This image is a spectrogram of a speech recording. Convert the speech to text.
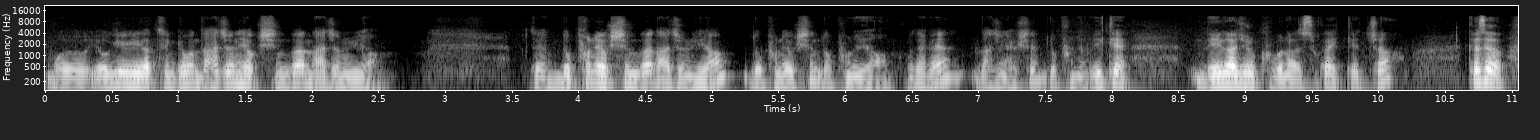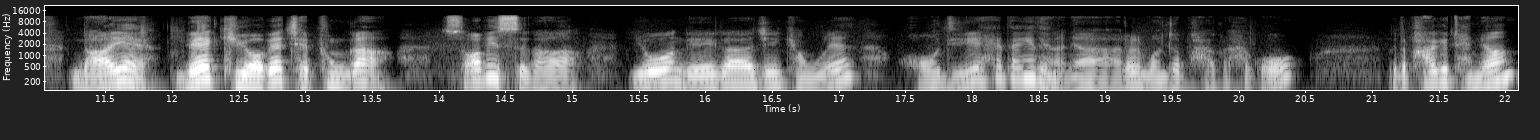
뭐 여기 같은 경우는 낮은 혁신과 낮은 위험, 높은 혁신과 낮은 위험, 높은 혁신, 높은 위험, 그 다음에 낮은 혁신, 높은 위험 이렇게 네 가지로 구분할 수가 있겠죠. 그래서 나의 내 기업의 제품과 서비스가 요 네 가지 경우에 어디에 해당이 되느냐를 먼저 파악을 하고 그때 파악이 되면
